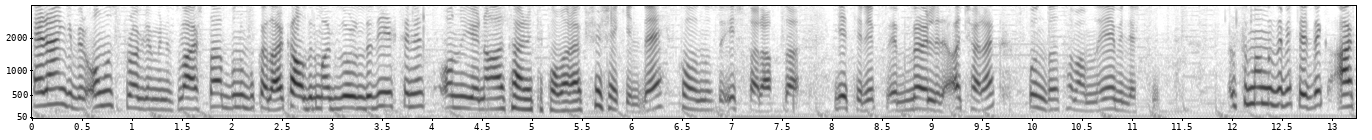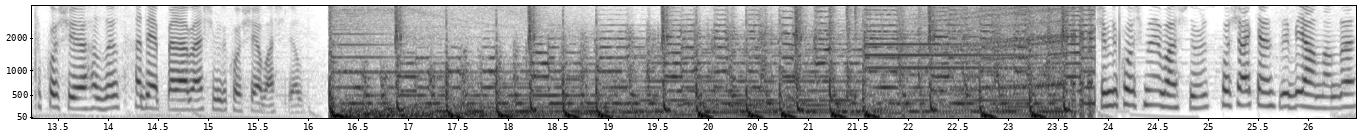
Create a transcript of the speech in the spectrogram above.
Herhangi bir omuz probleminiz varsa bunu bu kadar kaldırmak zorunda değilsiniz. Onun yerine alternatif olarak şu şekilde kolunuzu iç tarafta getirip e, böyle açarak bunu da tamamlayabilirsiniz. Isınmamızı bitirdik. Artık koşuya hazırız. Hadi hep beraber şimdi koşuya başlayalım. Koşmaya başlıyoruz. Koşarken size bir yandan da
